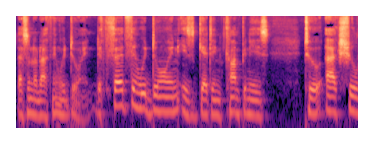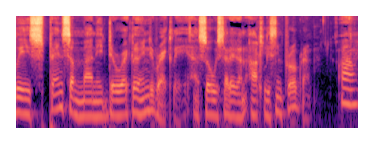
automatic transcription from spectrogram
That's another thing we're doing. The third thing we're doing is getting companies to actually spend some money directly or indirectly. And so we started an art leasing program. Wow.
